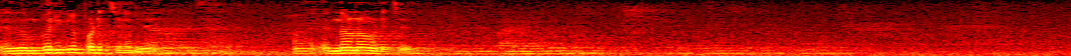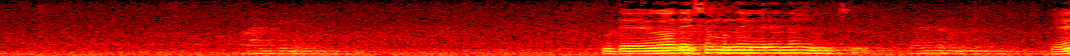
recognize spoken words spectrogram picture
ഇത് മുമ്പൊരിക്കൽ പഠിച്ചതല്ലേ? എന്നാണോ പഠിച്ചത്? ഇവിടെ ഏകാദേശം വന്ന എങ്ങനെയെന്നാ ചോദിച്ചു ഏ?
